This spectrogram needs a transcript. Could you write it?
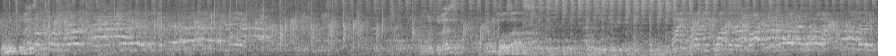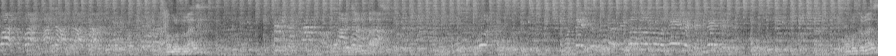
Vă mulțumesc. Nu, nu, dege-te, dege-te! Vă mulțumesc.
